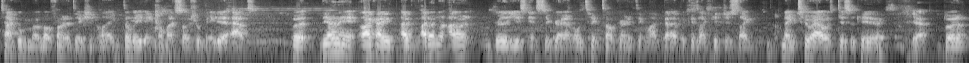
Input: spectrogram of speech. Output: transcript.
tackle mobile phone addiction, like deleting all my social media apps. But the only like I I, I don't know I don't really use Instagram or TikTok or anything like that because I could just like make two hours disappear. Yeah. But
